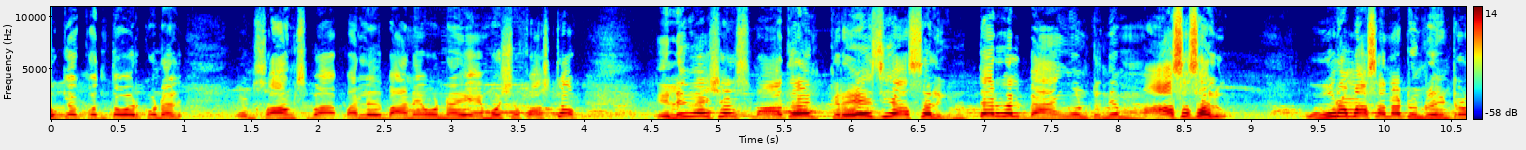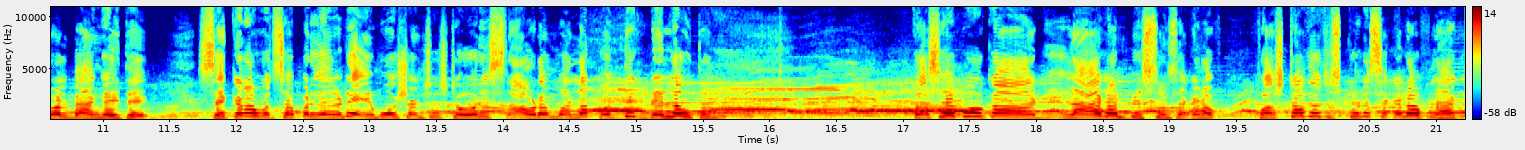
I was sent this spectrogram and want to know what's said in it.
ఓకే కొంతవరకు ఉండాలి. ఏం సాంగ్స్ బా పర్లేదు బాగానే ఉన్నాయి ఎమోషన్ ఫస్ట్ ఆఫ్ ఎలివేషన్స్ మాత్రం క్రేజీ అసలు. ఇంటర్వెల్ బ్యాంగ్ ఉంటుంది మాస్ అసలు. ఊర మాస్ అన్నట్టు ఉంటుంది ఇంటర్వెల్ బ్యాంగ్ అయితే. సెకండ్ హాఫ్ వచ్చేప్పటికి ఏంటంటే ఎమోషన్స్ స్టోరీస్ రావడం వల్ల కొద్దిగా డెల్ అవుతుంది. కాసేపు ఒక ల్యాగ్ అనిపిస్తుంది సెకండ్ హాఫ్ ఫస్ట్ హాఫ్ చూసుకుంటే సెకండ్ హాఫ్ ల్యాగ్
